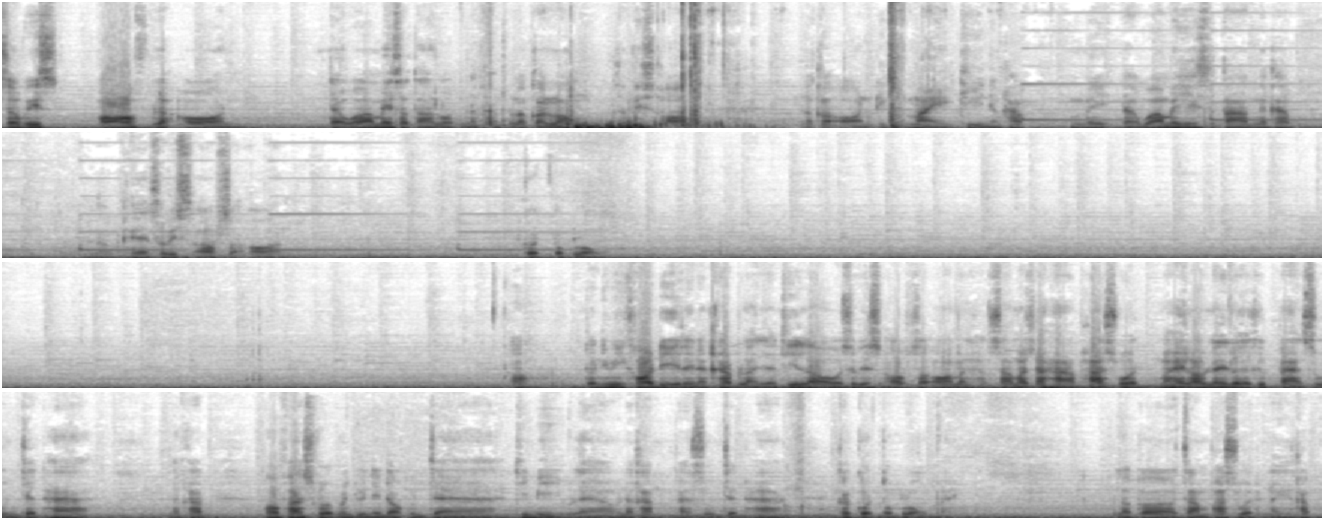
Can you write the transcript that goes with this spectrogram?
service off และ on แต่ว่าไม่สตาร์ทรถนะครับ แล้วก็ลอง service off แล้วก็ on อีกใหม่อีกทีนะครับไม่แต่ว่าไม่ใช่สตาร์ทนะครับ เราแค่ service off และ on กดตกลง นี้มีข้อดีเลยนะครับ หลังจากที่เรา switch off switch on มันสามารถจะหาพาสเวิร์ดมาให้เราได้เลยคือ 8075 นะครับ เพราะพาสเวิร์ดมันอยู่ในดอกกุญแจที่มีอยู่แล้วนะครับ 8075 ก็กดตกลงไป แล้วก็จำพาสเวิร์ดนะครับ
